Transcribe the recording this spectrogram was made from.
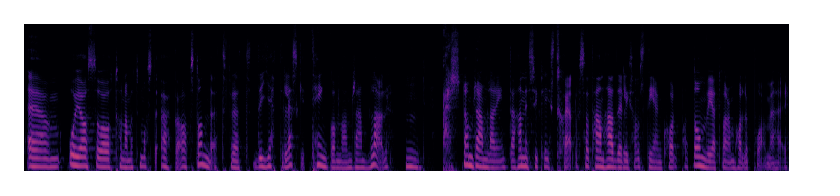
Ehm, och jag sa åt honom att du måste öka avståndet för att det är jätteläskigt. Tänk om någon ramlar. Mm. Äsch, de ramlar inte. Han är cyklist själv, så han hade liksom stenkoll på att de vet vad de håller på med här.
